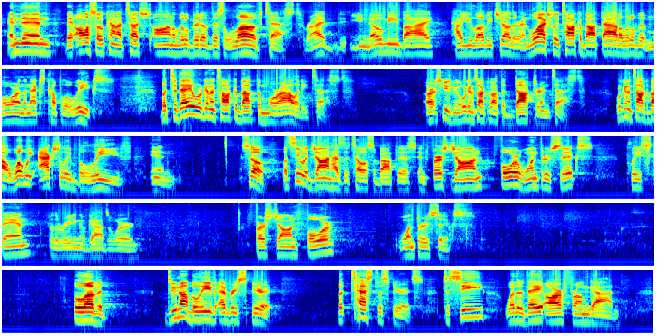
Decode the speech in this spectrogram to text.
And then they also kind of touched on a little bit of this love test, right? You know me by how you love each other. And we'll actually talk about that a little bit more in the next couple of weeks. But today we're going to talk about the morality test or excuse me, we're going to talk about the doctrine test. We're going to talk about what we actually believe in. So let's see what John has to tell us about this. In 1 John 4 1 through 6, please stand for the reading of God's word. 1 John 4 1 through 6. Beloved, do not believe every spirit, but test the spirits to see whether they are from God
